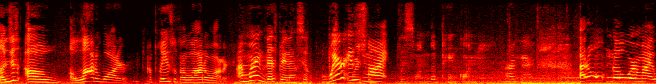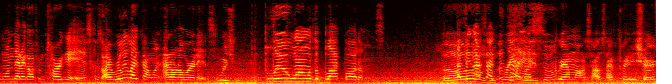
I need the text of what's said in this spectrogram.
a- just a, a lot of water. A place with a lot of water. I'm wearing this bathing suit. Where is Which one? my this one, the pink one, right here? I don't know where my one that I got from Target is because I really like that one. I don't know where it is. Which Blue one with the black bottoms. Oh, I think oh, that's at grandma's, grandma's house, I'm pretty sure.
